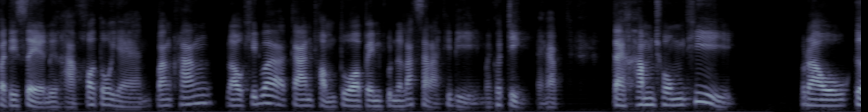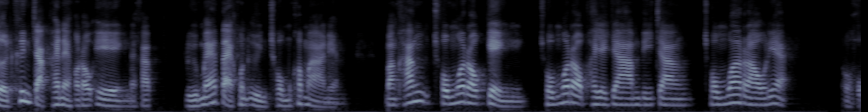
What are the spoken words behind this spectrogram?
ปฏิเสธหรือหาข้อโต้แย้ง บางครั้งเราคิดว่าการถ่อมตัวเป็นคุณลักษณะที่ดีมันก็จริงนะครับ แต่คำชมที่เราเกิดขึ้นจากภายในของเราเองนะครับ หรือแม้แต่คนอื่นชมเข้ามาเนี่ย บางครั้งชมว่าเราเก่ง ชมว่าเราพยายามดีจัง ชมว่าเราเนี่ย อ้โห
